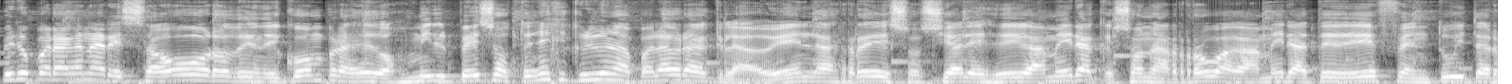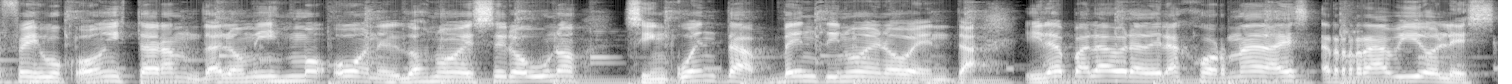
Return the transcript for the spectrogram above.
Pero para ganar esa orden de compras de dos mil pesos tenés que escribir una palabra clave en las redes sociales de Gamera, que son arroba Gamera TDF en Twitter, Facebook o Instagram, da lo mismo, o en el 2901 50 29 90. Y la palabra de la jornada es ravioles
